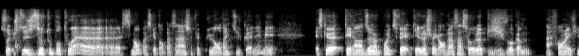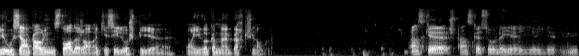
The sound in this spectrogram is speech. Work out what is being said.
surtout pour toi, euh, Simon, parce que ton personnage, ça fait plus longtemps que tu le connais, mais est-ce que tu es rendu à un point où tu fais OK, là, je fais confiance à Sola, puis j'y vais comme à fond avec lui, ou c'est encore une histoire de genre OK, c'est louche, puis euh, on y va comme un peu reculon? Je pense que que Sola, il a, vu.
